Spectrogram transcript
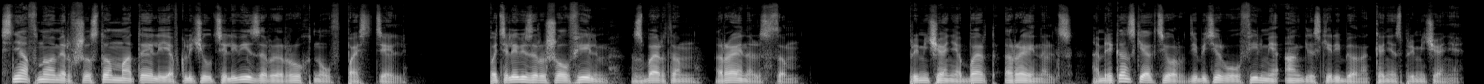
Сняв номер в шестом мотеле, я включил телевизор и рухнул в постель. По телевизору шел фильм с Бертом Рейнольдсом. Примечание Берт Рейнольдс. Американский актер, дебютировал в фильме «Ангельский ребенок». Конец примечания.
